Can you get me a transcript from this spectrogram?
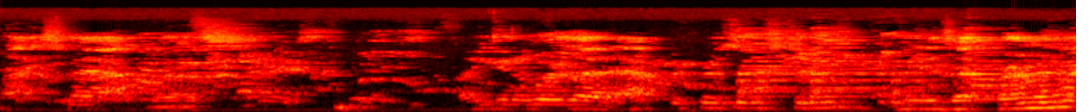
Nice hat, Wes. Are you going to wear that after Christmas too? I mean, is that permanent?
